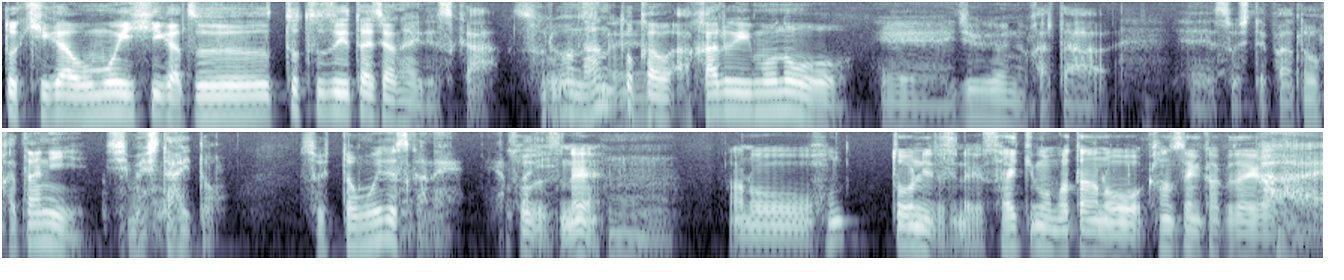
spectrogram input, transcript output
と気が重い日がずっと続いたじゃないですか。それをなんとか明るいものを、えー、従業員の方、えー、そしてパートの方に示したいとそういった思いですかね。そうですね、うん、あの本当にですね最近もまたあの感染拡大が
